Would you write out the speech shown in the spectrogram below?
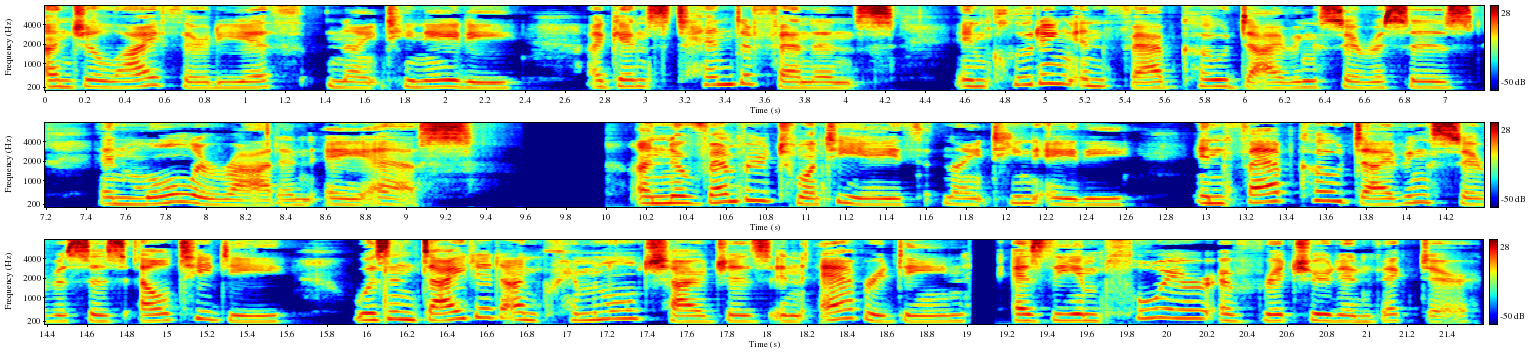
on July 30, 1980, against 10 defendants, including Infabco Diving Services and Møllerøden AS. On November 28, 1980, Infabco Diving Services Ltd. was indicted on criminal charges in Aberdeen as the employer of Richard and Victor.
